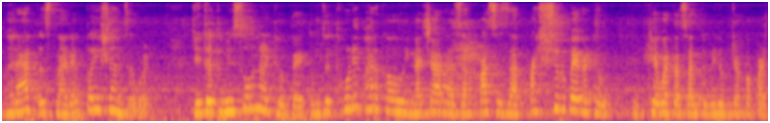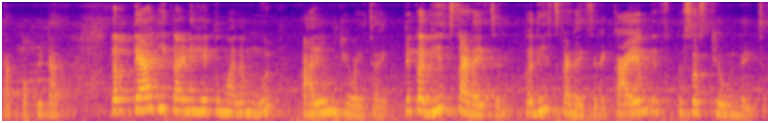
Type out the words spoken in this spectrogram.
घरात असणाऱ्या पैशांजवळ. जिथे तुम्ही सोनं ठेवताय तुमचे थोडेफार का होईना चार हजार पाच हजार पाचशे रुपये का ठेव ठेवत असाल तुम्ही तुमच्या कपाटात पॉकेटात तर त्या ठिकाणी हे तुम्हाला मूळ कायम ठेवायचं आहे. ते कधीच काढायचं नाही कधीच काढायचं नाही. कायम ते तसंच ठेवून द्यायचं.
